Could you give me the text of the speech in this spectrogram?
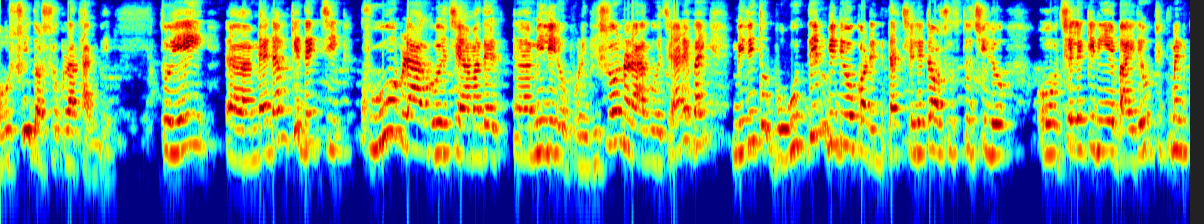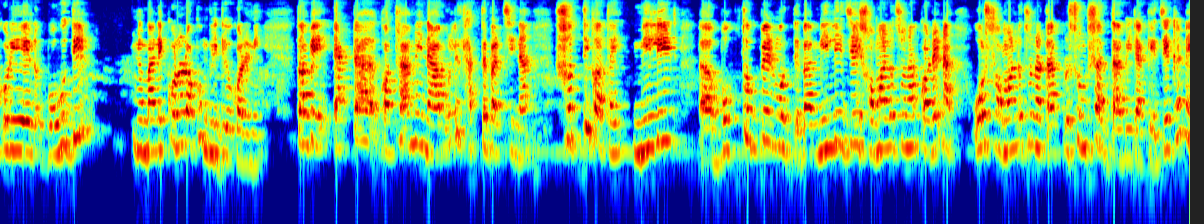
অবশ্যই দর্শকরা থাকবে। তো এই ম্যাডামকে দেখছি খুব রাগ হয়েছে আমাদের মিলির ওপরে। ভীষণ রাগ হয়েছে। আরে ভাই, মিলি তো বহুত দিন ভিডিও করেনি। তার ছেলেটা অসুস্থ ছিল। ও ছেলেকে নিয়ে বাইরেও ট্রিটমেন্ট করিয়ে এলো। বহুদিন মানে কোনো রকম ভিডিও করেনি। তবে একটা কথা আমি না বলে থাকতে পারছি না, সত্যি কথাই মিলির বক্তব্যের মধ্যে বা মিলি যে সমালোচনা করে না, ওর সমালোচনাটা প্রশংসার দাবি রাখে, যেখানে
